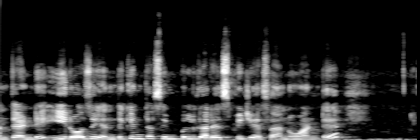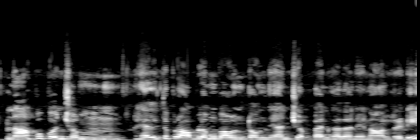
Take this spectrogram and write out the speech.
అంతే అండి. ఈరోజు ఎందుకింత సింపుల్గా రెసిపీ చేశాను అంటే నాకు కొంచెం హెల్త్ ప్రాబ్లంగా ఉంటుంది అని చెప్పాను కదా నేను ఆల్రెడీ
